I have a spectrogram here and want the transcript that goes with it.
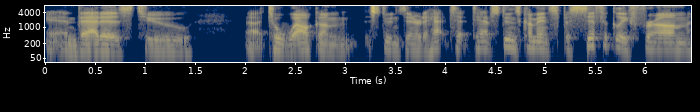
and that is to uh, to welcome students in or to, ha- to, to have students come in specifically from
